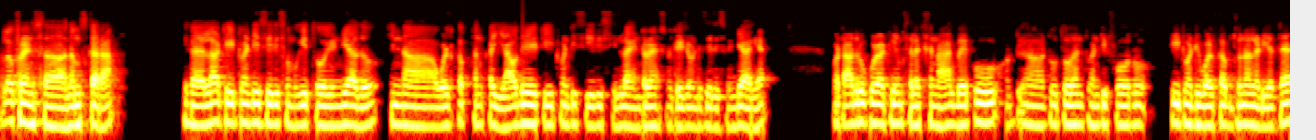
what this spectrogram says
ಹಲೋ ಫ್ರೆಂಡ್ಸ್ ನಮಸ್ಕಾರ. ಈಗ ಎಲ್ಲ ಟಿ ಟ್ವೆಂಟಿ ಸೀರೀಸ್ ಮುಗೀತು ಇಂಡಿಯಾದು ಇನ್ನು ವರ್ಲ್ಡ್ ಕಪ್ ತನಕ ಯಾವುದೇ ಟಿ ಟ್ವೆಂಟಿ ಸೀರೀಸ್ ಇಲ್ಲ ಇಂಟರ್ನ್ಯಾಷನಲ್ ಟಿ ಟ್ವೆಂಟಿ ಸೀರೀಸ್ ಇಂಡಿಯಾಗೆ ಬಟ್ ಆದರೂ ಕೂಡ ಟೀಮ್ ಸೆಲೆಕ್ಷನ್ ಆಗಬೇಕು. Two thousand twenty four T twenty world cup ಜೂನಲ್ಲಿ ನಡೆಯುತ್ತೆ.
